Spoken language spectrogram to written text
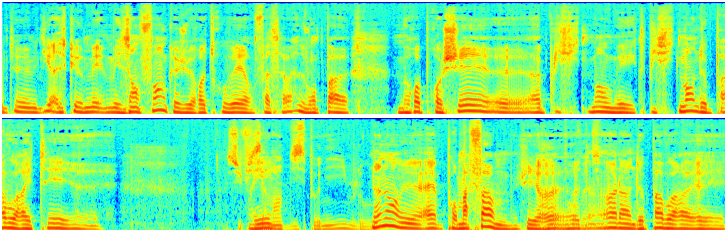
de me dire est-ce que mes, mes, enfants que je vais retrouver en face à face ne vont pas me reprocher euh, implicitement ou explicitement de ne pas avoir été. Euh, Suffisamment disponible Non, non, pour ma femme. Ah, voilà, de ne pas avoir. je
